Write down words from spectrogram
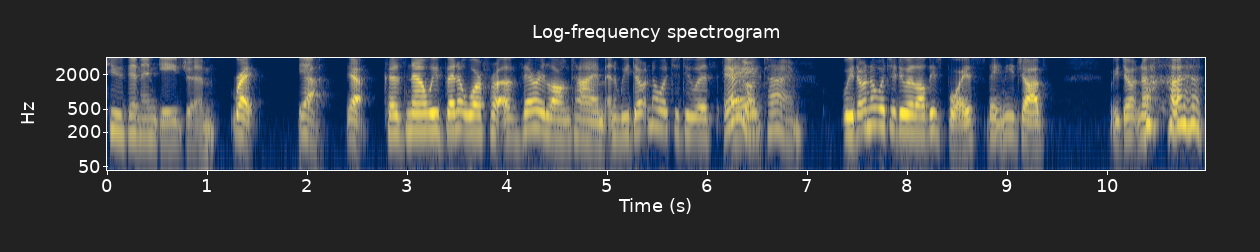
to then engage in. Right, Yeah. yeah, because now we've been at war for a very long time and we don't know what to do with Very A, long time. we don't know what to do with all these boys. They need jobs. We don't know how to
